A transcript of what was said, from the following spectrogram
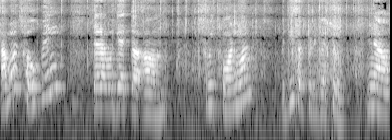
I was hoping that I would get the um, sweet corn one, but these are pretty good too. Now,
